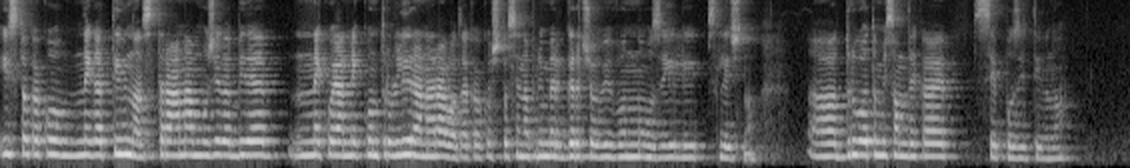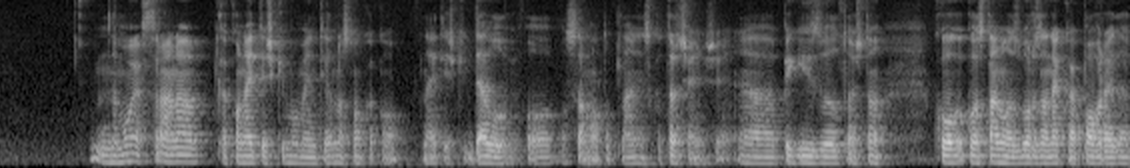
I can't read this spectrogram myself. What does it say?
исто како негативна страна може да биде некоја неконтролирана работа како што се на пример грчови во нозе или слично. А, другото мислам дека е се позитивно. На моја страна, како најтешки моменти, односно како најтешки делови во, во самото планинско трчање, би ги извел тоа што кога, кога станува збор за некоја повреда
